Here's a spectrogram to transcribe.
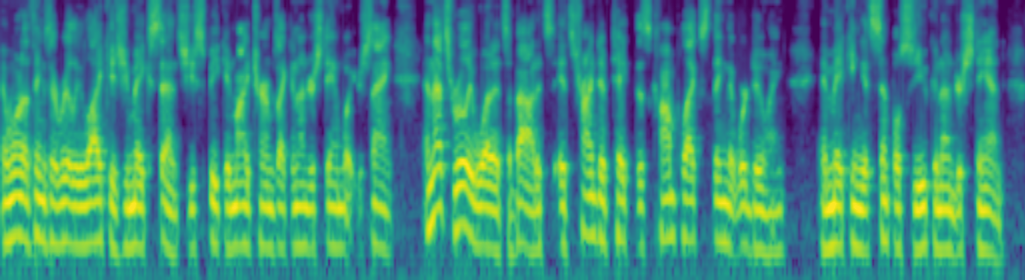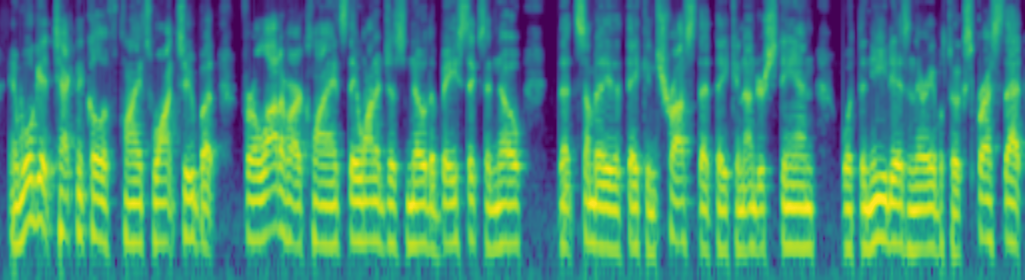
And one of the things I really like is you make sense. You speak in my terms. I can understand what you're saying. And that's really what it's about. It's, it's trying to take this complex thing that we're doing and making it simple so you can understand. And we'll get technical if clients want to, but for a lot of our clients, they want to just know the basics and know that somebody that they can trust, that they can understand what the need is, and they're able to express that,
